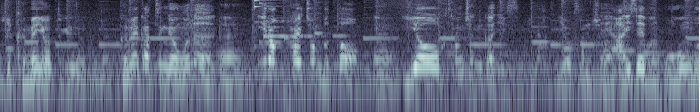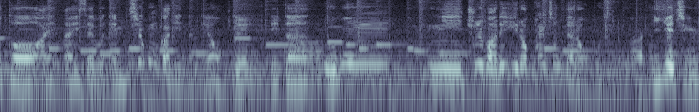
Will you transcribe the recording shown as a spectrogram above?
이게 금액이 어떻게 돼요 그러면? 금액 같은 경우는 네. 1억 8천부터 네. 2억 3천까지 있습니다. 2억 3천. 네, i7 50부터 i, i7 M70까지 있는데요. 예, 예. 일단 아. 50 이 출발이 1억 8천대라고 보시면 됩니다. 아 이게 지금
